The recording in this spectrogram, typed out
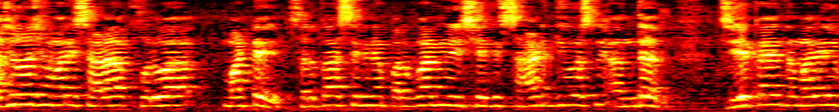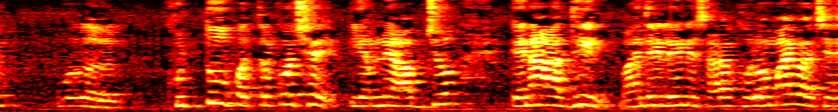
આજરોજ અમારી શાળા ખોલવા માટે સરકારશ્રીને પરવાનગી છે કે સાઠ દિવસની અંદર જે કાંઈ તમારી ખૂટતું પત્રકો છે એ અમને આપજો. એના આધીન બાંધરી લઈને શાળા ખોલવામાં આવ્યા છે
